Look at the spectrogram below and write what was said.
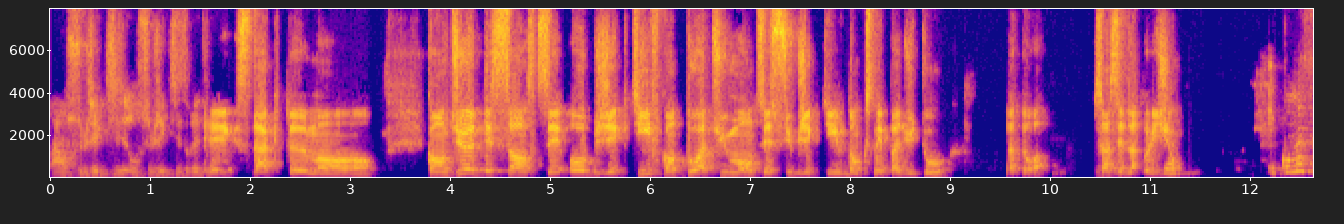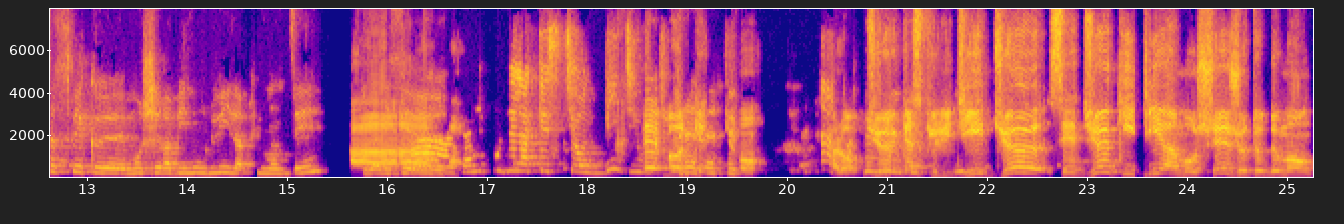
Ah, on, subjecti- on subjectiverait Dieu. Exactement. Quand Dieu descend, c'est objectif. Quand toi, tu montes, c'est subjectif. Donc ce n'est pas du tout la Torah. Ça, c'est de la religion. Et comment ça se fait que Moshe Rabbeinu, lui, il a pu monter Ah, j'allais poser la question. Très bonne question. Alors Dieu, qu'est-ce qu'il lui dit? Dieu, c'est Dieu qui dit à Moshe, je te demande,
